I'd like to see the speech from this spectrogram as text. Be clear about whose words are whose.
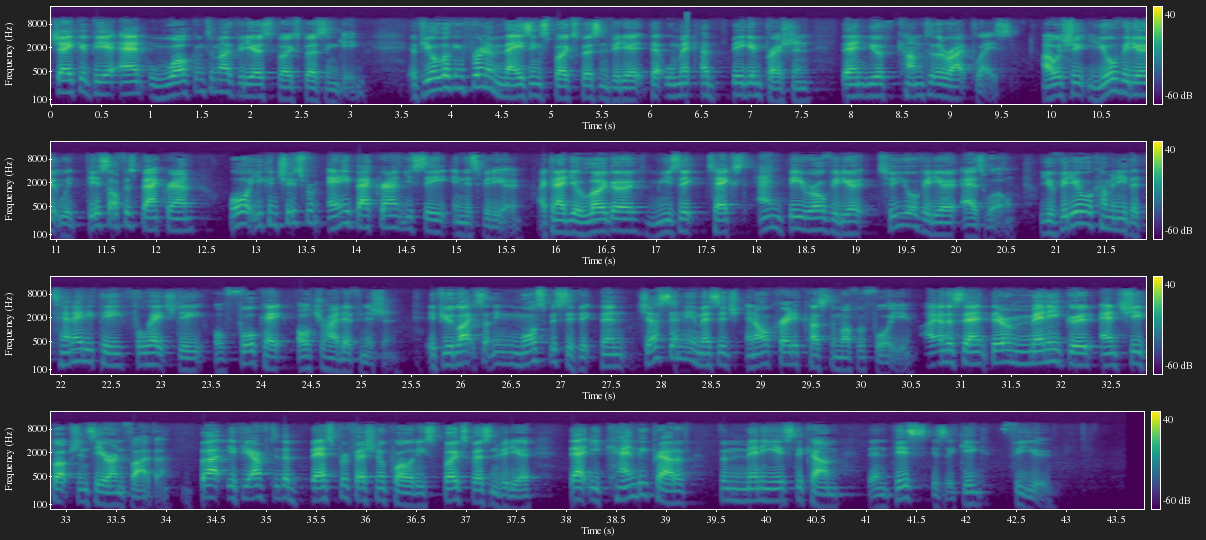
Speaker 1: Jacob here and welcome to my video spokesperson gig. If you're looking for an amazing spokesperson video that will make a big impression, then you've come to the right place. I will shoot your video with this office background or you can choose from any background you see in this video. I can add your logo, music, text and b-roll video to your video as well. Your video will come in either 1080p Full HD or 4K Ultra High Definition. If you'd like something more specific, then just send me a message and I'll create a custom offer for you. I understand there are many good and cheap options here on Fiverr, but if you're after the best professional quality spokesperson video that you can be proud of for many years to come, then this is the gig for you.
